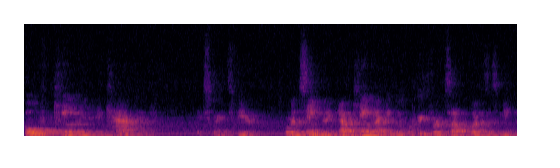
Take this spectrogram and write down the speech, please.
Both king and captive experience fear over the same dream. Now, the king, I think, was worried for himself. What does this mean?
